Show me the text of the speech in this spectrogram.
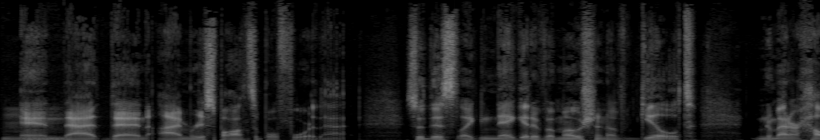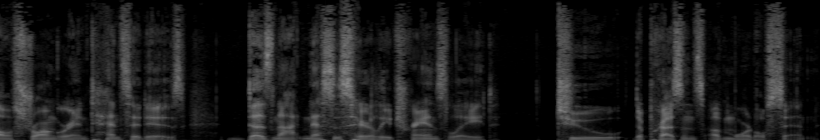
Hmm. And that then I'm responsible for that. So this like negative emotion of guilt, no matter how strong or intense it is, does not necessarily translate to the presence of mortal sin.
